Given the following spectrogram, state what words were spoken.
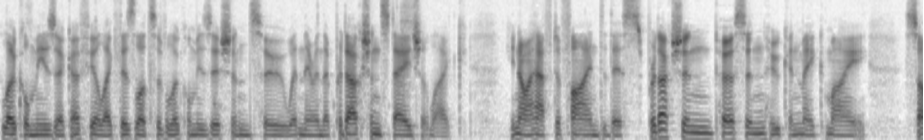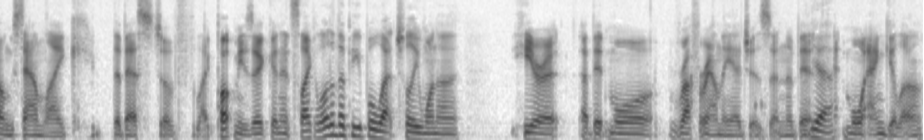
local music. I feel like there's lots of local musicians who, when they're in the production stage, are like, you know, I have to find this production person who can make my song sound like the best of like pop music. And it's like a lot of the people actually want to hear it a bit more rough around the edges and a bit Yeah. more angular.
